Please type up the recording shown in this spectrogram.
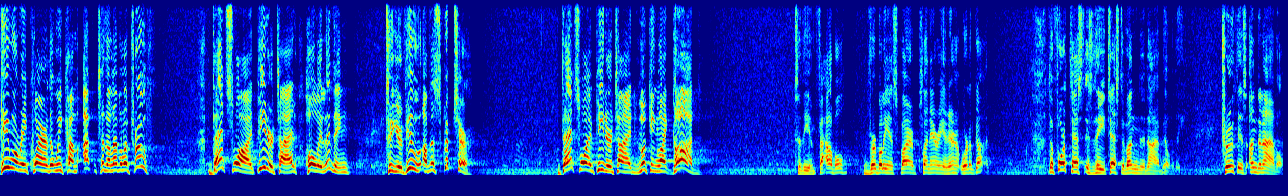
He will require that we come up to the level of truth. That's why Peter tied holy living to your view of the scripture. That's why Peter tied looking like God to the infallible, verbally inspired, plenary, inerrant Word of God. The fourth test is the test of undeniability. Truth is undeniable.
